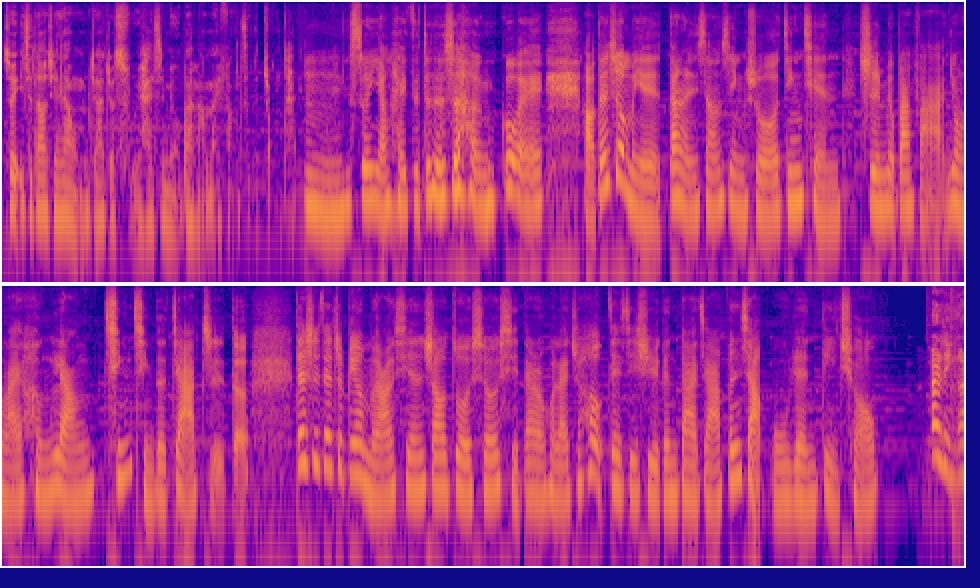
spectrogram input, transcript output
所以一直到现在，我们家就处于还是没有办法买房子的状态。嗯，所以养孩子真的是很贵。好，但是我们也当然相信说，金钱是没有办法用来衡量亲情的价值的。但是在这边，我们要先稍作休息，待会儿回来之后再继续跟大家分享无人地球。二零二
